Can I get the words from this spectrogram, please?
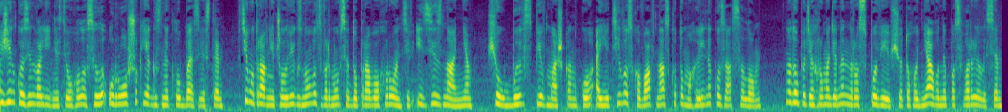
Жінку з інвалідністю оголосили у розшук як зниклу безвісти. Втім, у травні чоловік знову звернувся до правоохоронців із зізнанням, що вбив співмешканку, а її тіло сховав на скотомогильнику за селом. На допиті громадянин розповів, що того дня вони посварилися.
